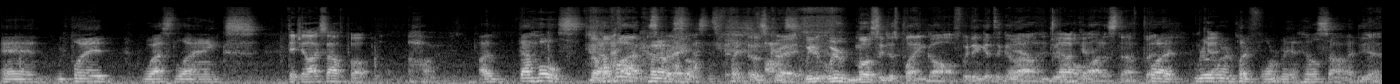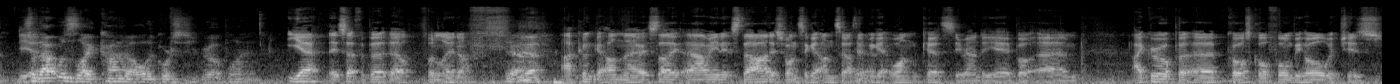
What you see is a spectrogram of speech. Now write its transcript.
and we played West Lancs. Did you like Southport? Oh, I, that whole The that whole whole vibe was coast. great. This place It was awesome. great. We, we were mostly just playing golf. We didn't get to go Yeah. out and do a whole lot of stuff. But, But really Okay. wanted to play Formby at Hillside. yeah, Yeah. So that was like kind of all the courses you grew up playing. Yeah, except for Birkdale, funnily enough. Yeah. yeah. I couldn't get on there. It's like, I mean, it's the hardest one to get onto. I think we get one courtesy around a year. But um, I grew up at a course called Formby Hall, which is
